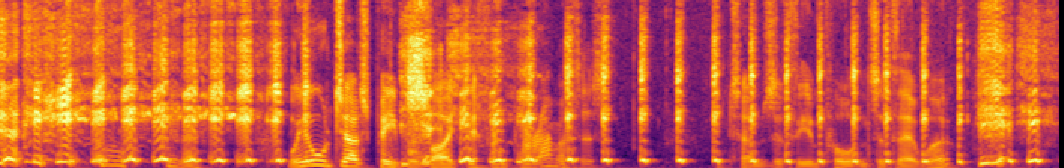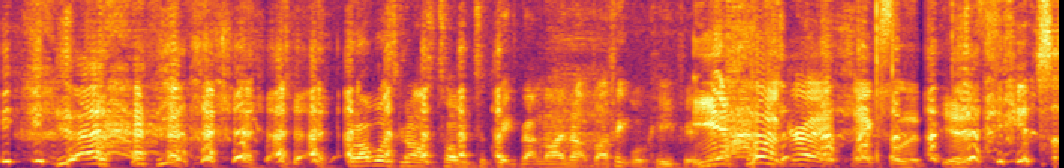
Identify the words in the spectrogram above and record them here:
We all judge people by different parameters in terms of the importance of their work. Well, I was going to ask Tom to pick that line up, but I think we'll keep it. Yeah, great. Excellent. Yes. he, was,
